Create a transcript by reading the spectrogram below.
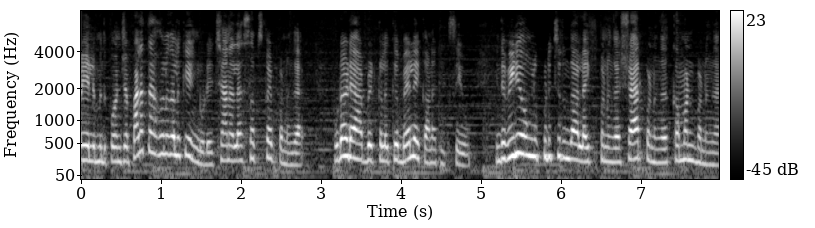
மேலும் இது போன்ற பல தகவல்களுக்கு எங்களுடைய சேனலை சப்ஸ்கிரைப் பண்ணுங்க. உடனடி அப்டேட்களுக்கு பெல் ஐக்கான கிளிக் செய்யும் இந்த வீடியோ உங்களுக்கு பிடிச்சிருந்தா லைக் பண்ணுங்க ஷேர் பண்ணுங்க கமெண்ட் பண்ணுங்க.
